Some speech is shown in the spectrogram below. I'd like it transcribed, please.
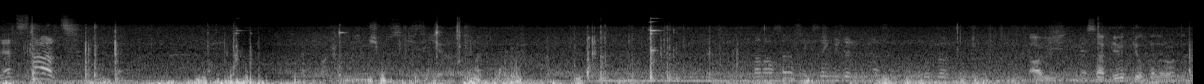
Let's start. Bak iyiymiş bu 8'i yer adam. Lan alsana 80 güzel. Abi mesafe yok ki o kadar orada.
